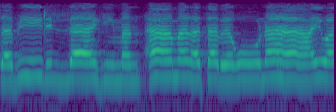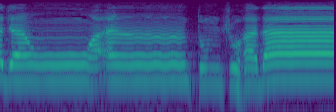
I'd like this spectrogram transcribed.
سَبِيلِ اللَّهِ مَنْ آمَنَ تَبْغُونَهَا عِوَجًا وَأَنْتُمْ شُهَدَاءُ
